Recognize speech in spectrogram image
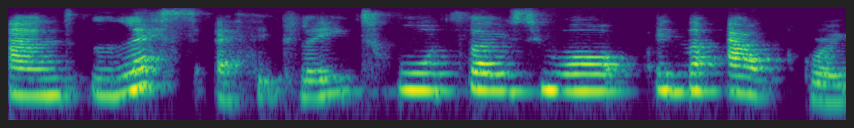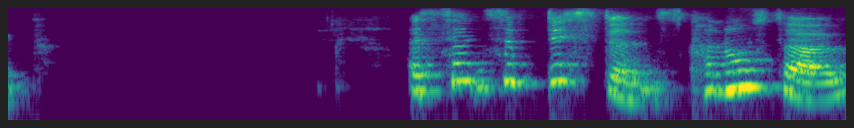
and less ethically towards those who are in the out group. A sense of distance can also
